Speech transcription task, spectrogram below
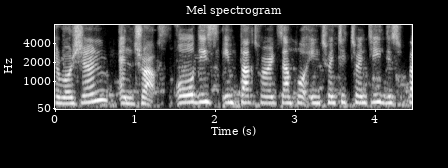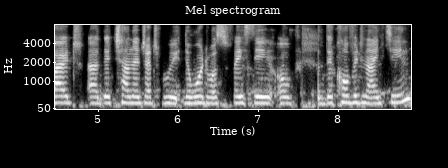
erosion, and drought. All these impact, for example, in 2020, despite uh, the challenge that we, the world was facing of the COVID-19,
